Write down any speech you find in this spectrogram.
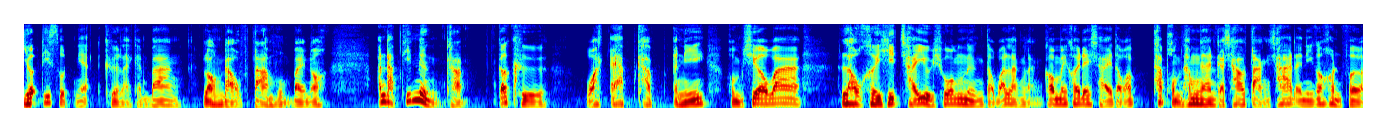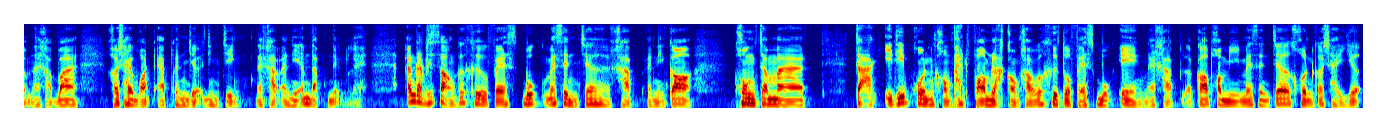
เยอะที่สุดเนี่ยคืออะไรกันบ้าง ลองเดาตามผมไปเนาะ อันดับที่ 1 ครับ ก็คือ WhatsApp ครับ อันนี้ผมเชื่อว่าเราเคยฮิตใช้อยู่ช่วงหนึ่งแต่ว่าหลังๆ ก็ไม่ค่อยได้ใช้แต่ว่าถ้าผมทำงานกับชาวต่างชาติ อันนี้ก็ confirm นะครับว่าเขาใช้ WhatsApp กันเยอะจริงๆนะครับอันนี้อันดับหนึ่งเลย อันดับที่ 2 ก็คือ Facebook Messenger ครับอันนี้ก็คงจะมาจากอิทธิพลของแพลตฟอร์มหลักของเขาก็คือตัว Facebook เองนะครับแล้วก็พอมี Messenger คนก็ใช้เยอะ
